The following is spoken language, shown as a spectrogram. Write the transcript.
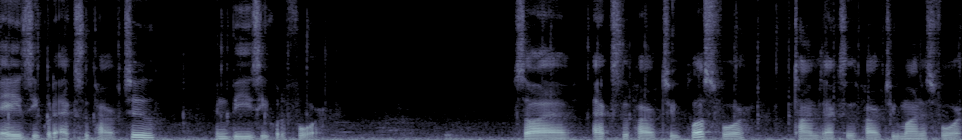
a is equal to x to the power of 2, and b is equal to 4. So I have x to the power of 2 plus 4 times x to the power of 2 minus 4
